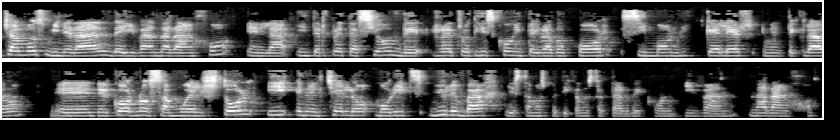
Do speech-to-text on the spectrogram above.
Escuchamos Mineral de Iván Naranjo en la interpretación de Retro Disco integrado por Simón Keller en el teclado, en el corno Samuel Stoll y en el cello Moritz Mühlenbach. Y estamos platicando esta tarde con Iván Naranjo.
